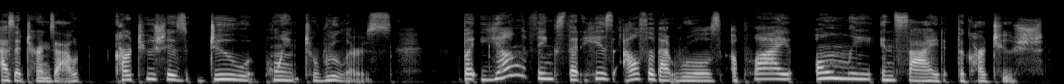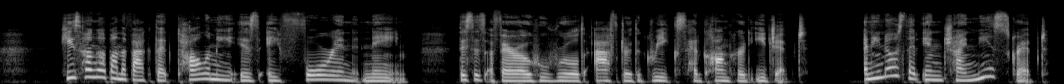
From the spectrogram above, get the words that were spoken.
as it turns out. Cartouches do point to rulers. But Young thinks that his alphabet rules apply only inside the cartouche. He's hung up on the fact that Ptolemy is a foreign name. This is a pharaoh who ruled after the Greeks had conquered Egypt. And he knows that in Chinese script,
